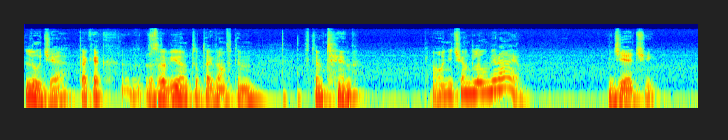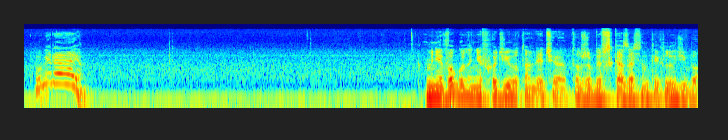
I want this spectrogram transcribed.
ludzie, tak jak zrobiłem tutaj wam w tym, w tym, tym, oni ciągle umierają. Dzieci umierają. Mnie w ogóle nie wchodziło tam, wiecie, to, żeby wskazać na tych ludzi, bo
